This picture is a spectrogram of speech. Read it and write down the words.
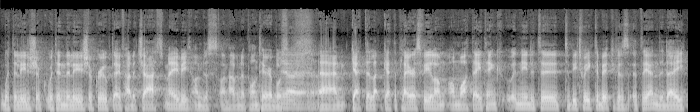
with the leadership within the leadership group. They've had a chat. Maybe I'm just I'm having a punt here, but Yeah, yeah, Um, get the get the players feel on, on what they think needed to to be tweaked a bit because at the end of the day,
